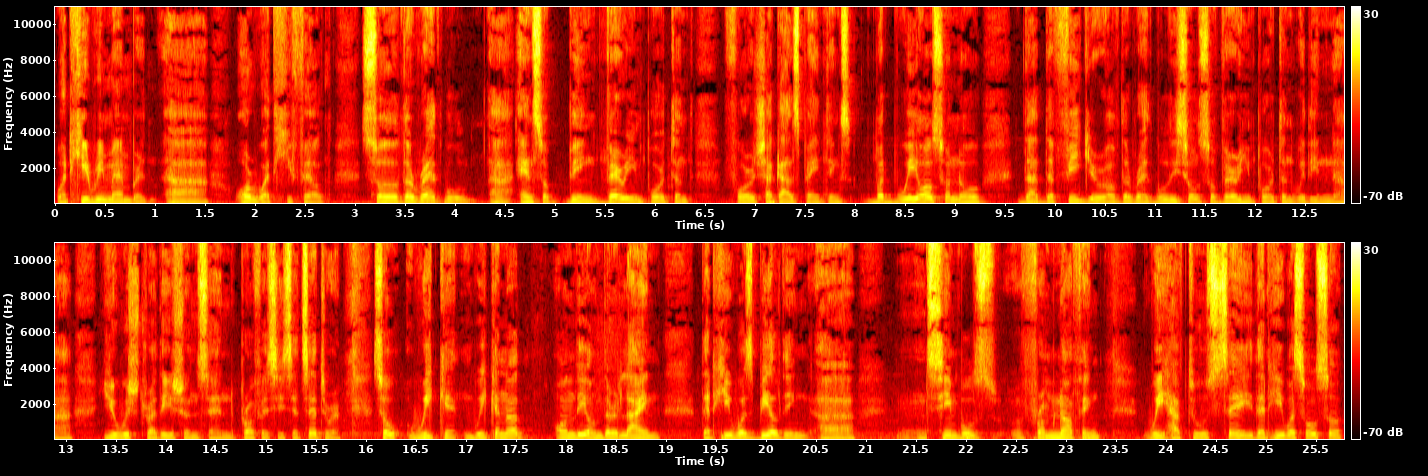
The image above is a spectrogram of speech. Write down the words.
what he remembered uh, or what he felt. So the Red Bull uh, ends up being very important for Chagall's paintings, but we also know that the figure of the Red Bull is also very important within uh, Jewish traditions and prophecies, etc. So we can we cannot only underline that he was building uh, symbols from nothing. We have to say that he was also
